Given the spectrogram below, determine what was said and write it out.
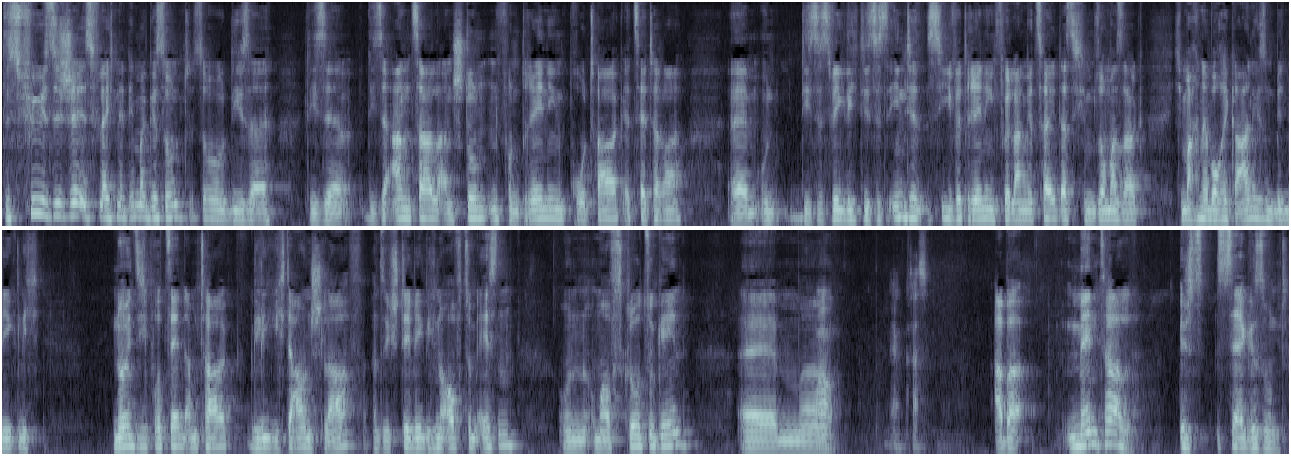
das Physische ist vielleicht nicht immer gesund, so diese, diese, diese Anzahl an Stunden von Training pro Tag etc. Ähm, und dieses wirklich, dieses intensive Training für lange Zeit, dass ich im Sommer sage, ich mache eine Woche gar nichts und bin wirklich 90 Prozent am Tag liege ich da und schlaf. Also ich stehe wirklich nur auf zum Essen und um aufs Klo zu gehen. Ähm, äh, wow. Ja, krass. Aber mental ist sehr gesund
